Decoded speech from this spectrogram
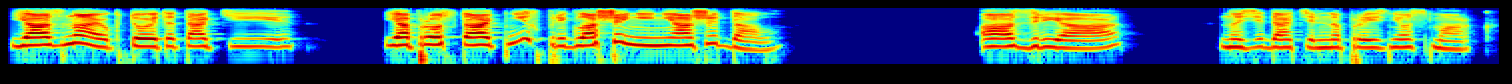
Я знаю, кто это такие. Я просто от них приглашений не ожидал. А зря, назидательно произнес Марк.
